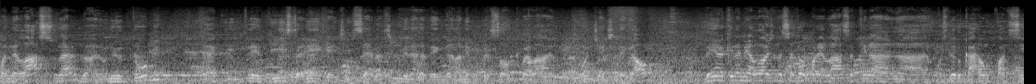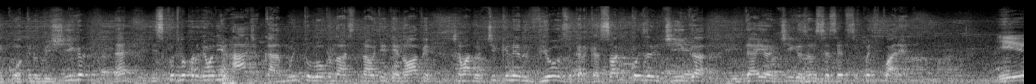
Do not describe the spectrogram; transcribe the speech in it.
Panelaço, né, no YouTube, né, que entrevista ali, que a gente serve essa culinária vegana ali pro pessoal que vai lá, um monte de gente legal. Venham aqui na minha loja, na Central Panelaço, aqui na, na Conselheiro Carrão 451, aqui no Bexiga, né? Escuta meu programa de rádio, cara, muito louco, na, na 89, chamado Tique Nervioso, cara, que é só de coisa antiga, ideia antiga, anos 60, 50 e 40. E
